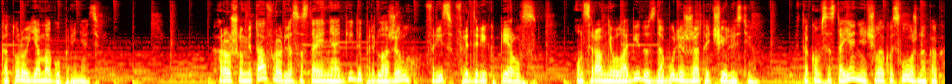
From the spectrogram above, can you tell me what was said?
которую я могу принять. Хорошую метафору для состояния обиды предложил Фриц Фредерик Перлс. Он сравнивал обиду с до боли сжатой челюстью. В таком состоянии человеку сложно как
